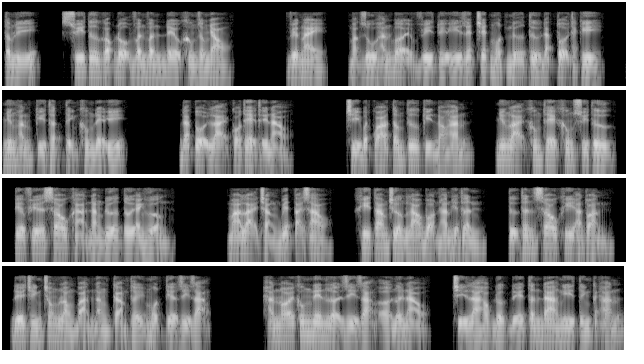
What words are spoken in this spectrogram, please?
tâm lý, suy tư góc độ vân vân đều không giống nhau. Việc này, mặc dù hắn bởi vì tùy ý giết chết một nữ tử đắc tội thạch kỳ, nhưng hắn kỳ thật tịnh không để ý. Đắc tội lại có thể thế nào? Chỉ bất quá tâm tư kín đáo hắn, nhưng lại không thể không suy tư, kia phía sau khả năng đưa tới ảnh hưởng. Mà lại chẳng biết tại sao, khi tam trưởng lão bọn hắn hiện thân, tự thân sau khi an toàn, đế chính trong lòng bản năng cảm thấy một tia dị dạng hắn nói không nên lời dị dạng ở nơi nào, chỉ là học được đế tân đa nghi tính cách hắn,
